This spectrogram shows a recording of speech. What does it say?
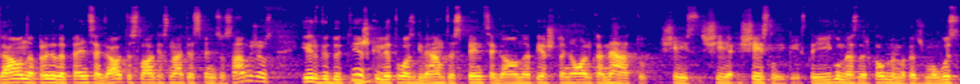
gauna, pradeda pensiją gauti, laukia senatės pensijos amžiaus ir vidutiniškai Lietuvos gyventojas pensiją gauna apie 18 metų šiais, šie, šiais laikais. Tai jeigu mes dar kalbame, kad žmogus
